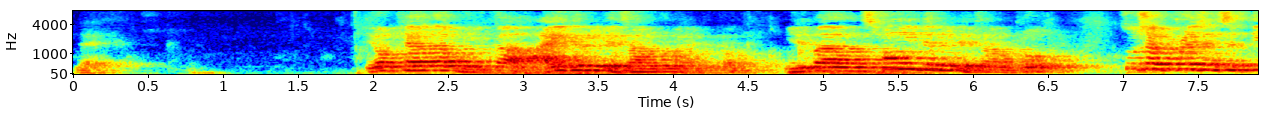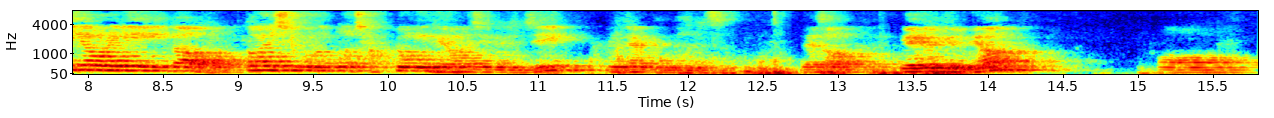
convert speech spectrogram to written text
네. 이렇게 하다 보니까 아이들을 대상으로 말고요. 일반 성인들을 대상으로 소셜 프레젠스 티어리가 어떤 식으로 또 작동이 되어지는지 굉장히 궁금했습니다. 그래서 예를 들면 어,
